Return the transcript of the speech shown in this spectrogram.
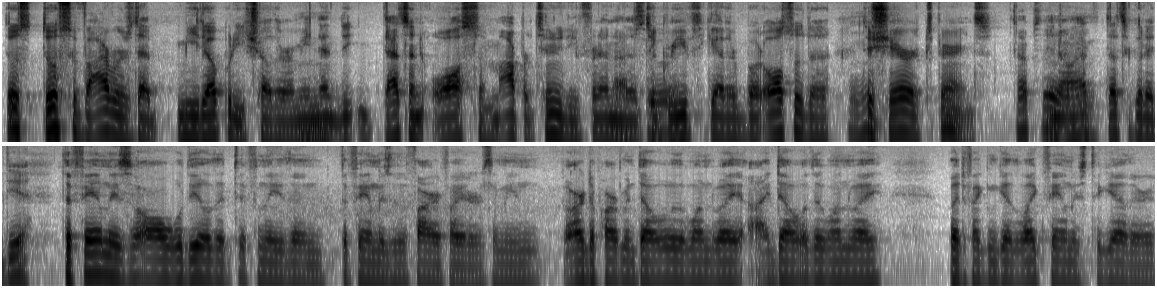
Those those survivors that meet up with each other. I mean, that, that's an awesome opportunity for them to, to Mm-hmm. Mm-hmm. grieve together, but also to, to share experience. Absolutely. You know, I mean, that, that's a good idea. the families all will deal with it differently than the families of the firefighters. I mean, our department dealt with it one way, I dealt with it one way, but if I can get like families together,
